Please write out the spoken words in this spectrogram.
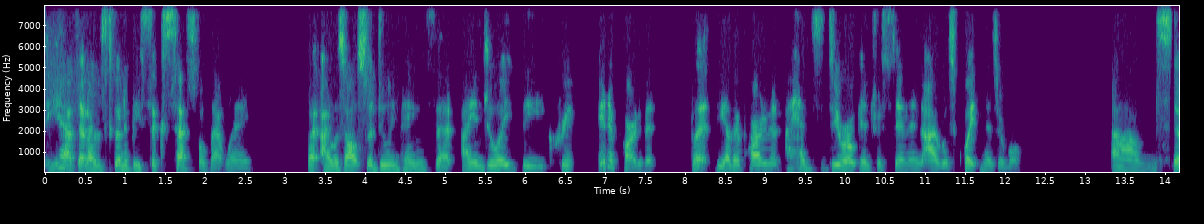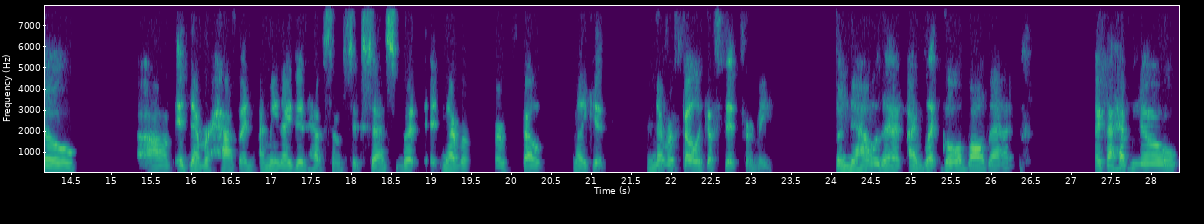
yeah that I was going to be successful that way but I was also doing things that I enjoyed the creative part of it but the other part of it I had zero interest in and I was quite miserable um so um it never happened I mean I did have some success but it never felt like it never felt like a fit for me so now that I've let go of all that, like I have no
